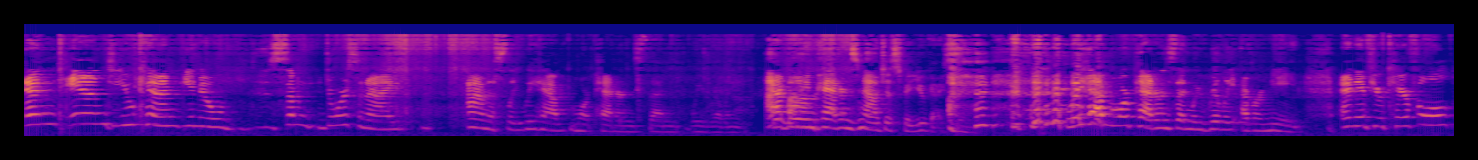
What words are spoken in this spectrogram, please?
And and you can, you know, some Doris and I, honestly, we have more patterns than we really I'm ever. buying patterns now just for you guys. we have more patterns than we really ever need. And if you're careful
